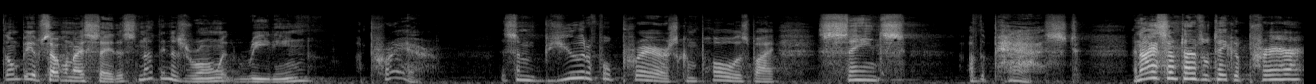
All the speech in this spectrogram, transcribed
Don't be upset when I say this. Nothing is wrong with reading a prayer. There's some beautiful prayers composed by saints of the past. And I sometimes will take a prayer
